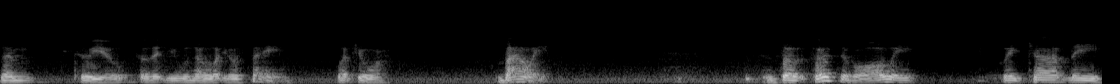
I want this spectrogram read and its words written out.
them to you so that you will know what you're saying, what you're vowing. And so, first of all, we we chant the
